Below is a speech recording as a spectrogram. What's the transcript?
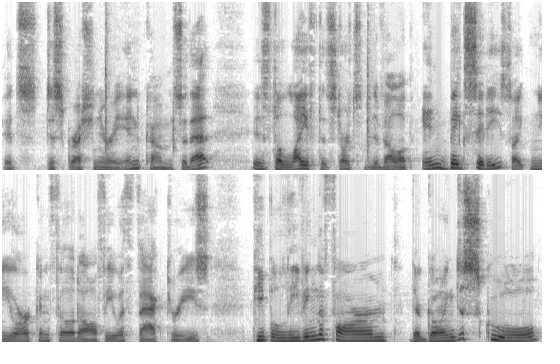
It's discretionary income. So that is the life that starts to develop in big cities like New York and Philadelphia with factories. People leaving the farm. They're going to school.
